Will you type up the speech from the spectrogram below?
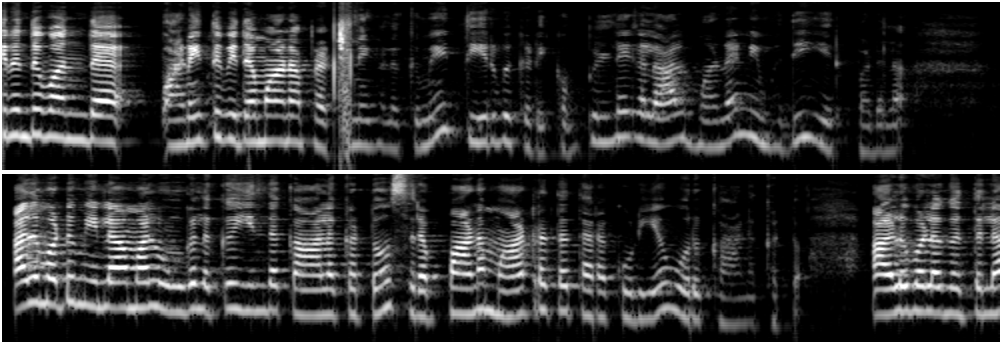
இருந்து வந்த அனைத்து விதமான பிரச்சனைகளுக்குமே தீர்வு கிடைக்கும். பிள்ளைகளால் மன நிம்மதி ஏற்படலாம். அது மட்டும் இல்லாமல் உங்களுக்கு இந்த காலகட்டம் சிறப்பான மாற்றத்தை தரக்கூடிய ஒரு காலகட்டம். அலுவலகத்தில்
